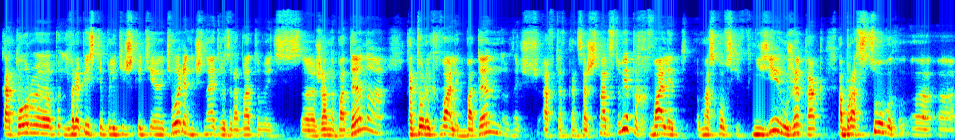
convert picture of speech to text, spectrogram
которую европейская политическая теория начинает разрабатывать с Жана Бадена, который хвалит Баден, значит, автор конца XVI века, хвалит московских князей уже как образцовых э, э,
